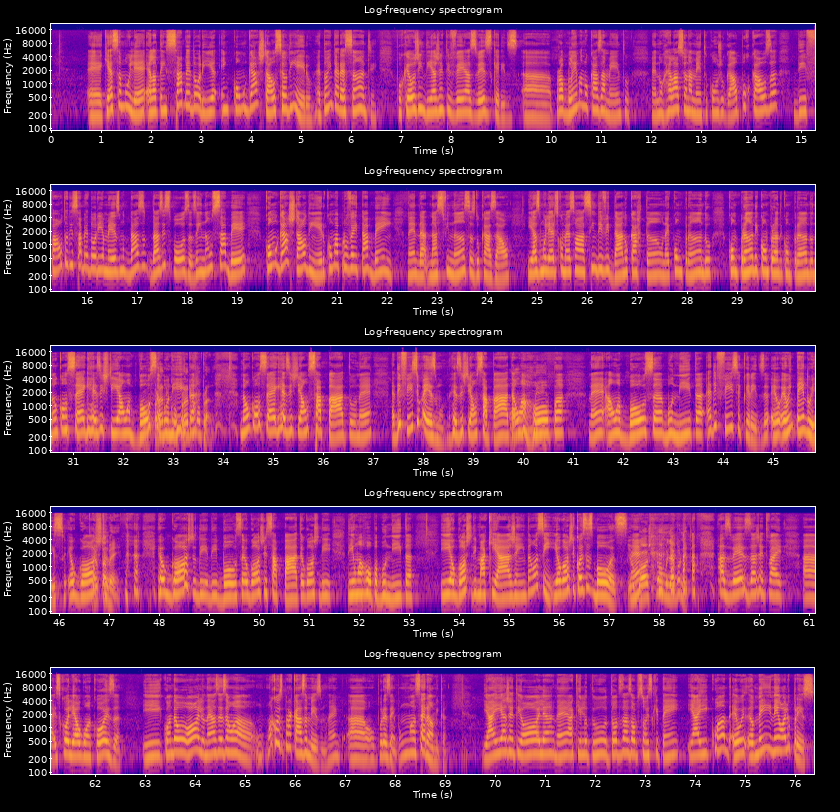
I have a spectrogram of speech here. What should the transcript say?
é, que essa mulher ela tem sabedoria em como gastar o seu dinheiro. É tão interessante, porque hoje em dia a gente vê, às vezes, queridos, problema no casamento né, no relacionamento conjugal por causa de falta de sabedoria mesmo das, das esposas, em não saber como gastar o dinheiro, como aproveitar bem né, da, nas finanças do casal. E as mulheres começam a se endividar no cartão, né, comprando, comprando e comprando e comprando, não consegue resistir a uma bolsa comprando, bonita. Comprando, comprando. Não consegue resistir a um sapato, né? É difícil mesmo resistir a um sapato, a uma roupa né, a uma bolsa bonita. É difícil, queridos. Eu, eu, eu entendo isso. Eu gosto. Eu também. eu gosto de, de bolsa, eu gosto de sapato, eu gosto de, de uma roupa bonita. E eu gosto de maquiagem. Então, assim, e eu gosto de coisas boas. Eu né? gosto de uma mulher bonita. às vezes a gente vai uh, escolher alguma coisa. E quando eu olho, né, às vezes é uma, uma coisa para casa mesmo. Né? Uh, por exemplo, uma cerâmica. E aí a gente olha, né, aquilo tudo, todas as opções que tem, e aí quando eu, eu nem, nem olho o preço.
